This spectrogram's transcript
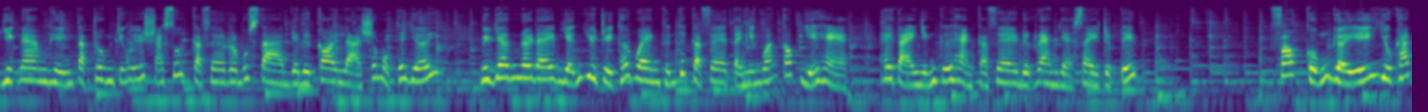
Việt Nam hiện tập trung chủ yếu sản xuất cà phê Robusta và được coi là số một thế giới. Người dân nơi đây vẫn duy trì thói quen thưởng thức cà phê tại những quán cốc dĩa hè hay tại những cửa hàng cà phê được rang và xay trực tiếp. Fox cũng gợi ý du khách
